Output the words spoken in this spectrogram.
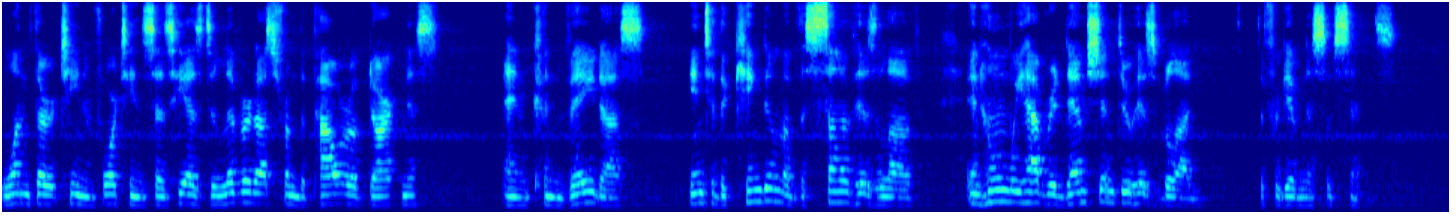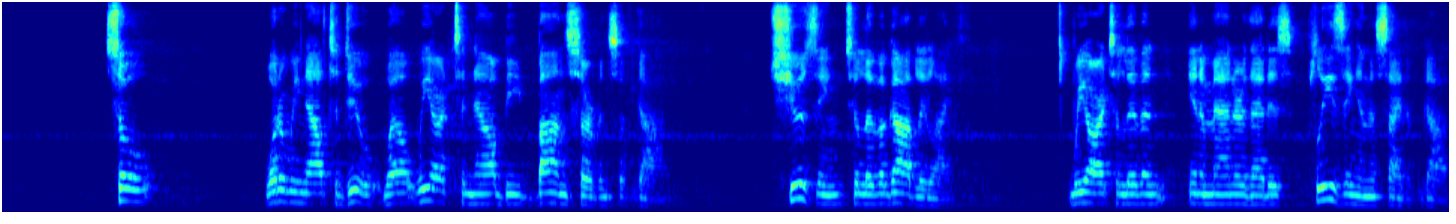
1:13 and 14 says he has delivered us from the power of darkness and conveyed us into the kingdom of the son of his love in whom we have redemption through his blood the forgiveness of sins. So, what are we now to do? Well, we are to now be bondservants of God, choosing to live a godly life. We are to live in, in a manner that is pleasing in the sight of God.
